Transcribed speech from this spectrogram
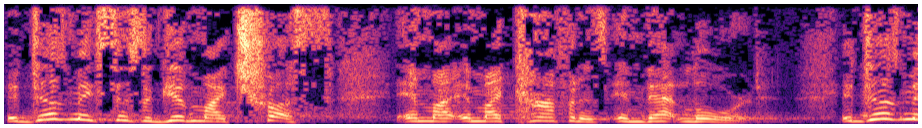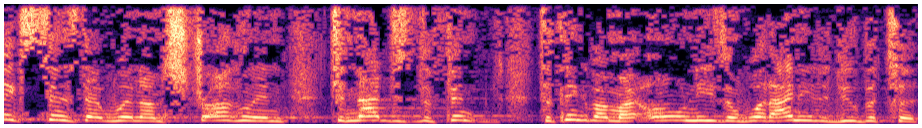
It does make sense to give my trust and my, and my confidence in that Lord. It does make sense that when I'm struggling to not just defend, to think about my own needs and what I need to do, but to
